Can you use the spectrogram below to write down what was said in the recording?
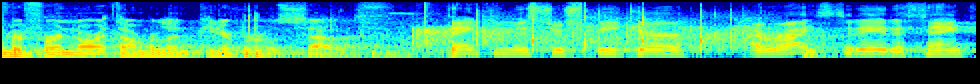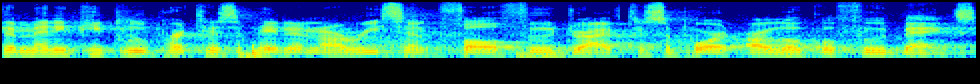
Member for Northumberland, Peterborough South. Thank you, Mr. Speaker. I rise today to thank the many people who participated in our recent fall food drive to support our local food banks.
